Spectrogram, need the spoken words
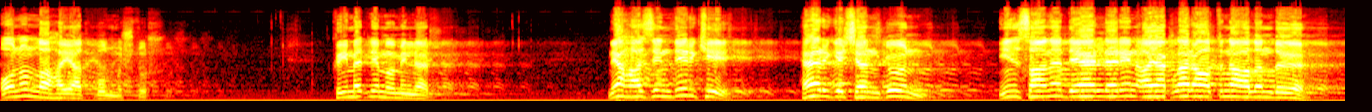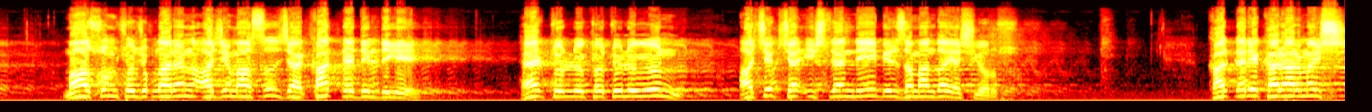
onunla hayat bulmuştur. Kıymetli müminler, ne hazindir ki her geçen gün insani değerlerin ayaklar altına alındığı, masum çocukların acımasızca katledildiği, her türlü kötülüğün açıkça işlendiği bir zamanda yaşıyoruz. Kalpleri kararmış,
